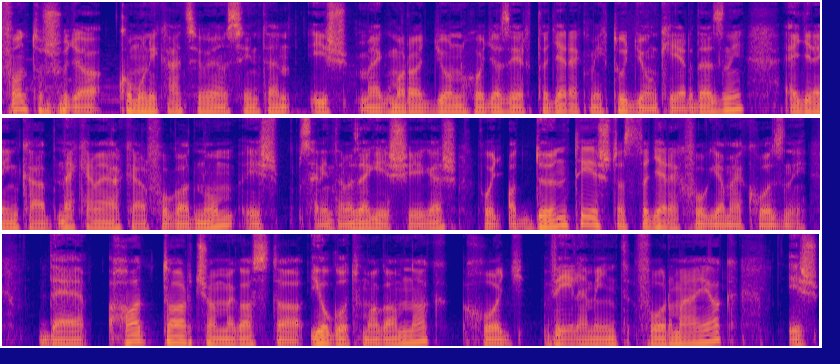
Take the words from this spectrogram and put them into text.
Fontos, hogy a kommunikáció olyan szinten is megmaradjon, hogy azért a gyerek még tudjon kérdezni, egyre inkább nekem el kell fogadnom, és szerintem ez egészséges, hogy a döntést azt a gyerek fogja meghozni. De hadd tartsam meg azt a jogot magamnak, hogy véleményt formáljak, és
